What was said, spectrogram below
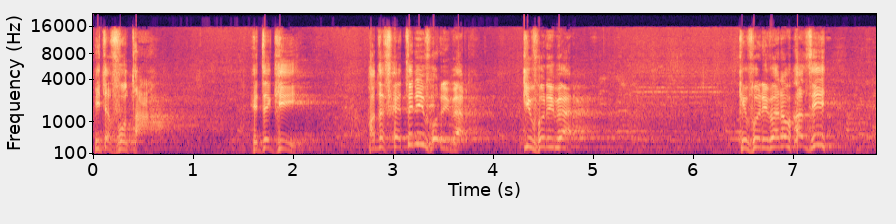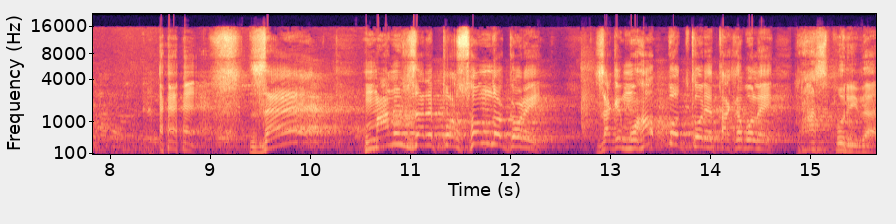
এটা ফোঁতা। এটা কি? হয়তো ফেতেনি পরিবার। কি পরিবার? কি পরিবার বাজি যা মানুষ যারে পছন্দ করে, যাকে মহাব্বত করে, তাকে বলে রাজ পরিবার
